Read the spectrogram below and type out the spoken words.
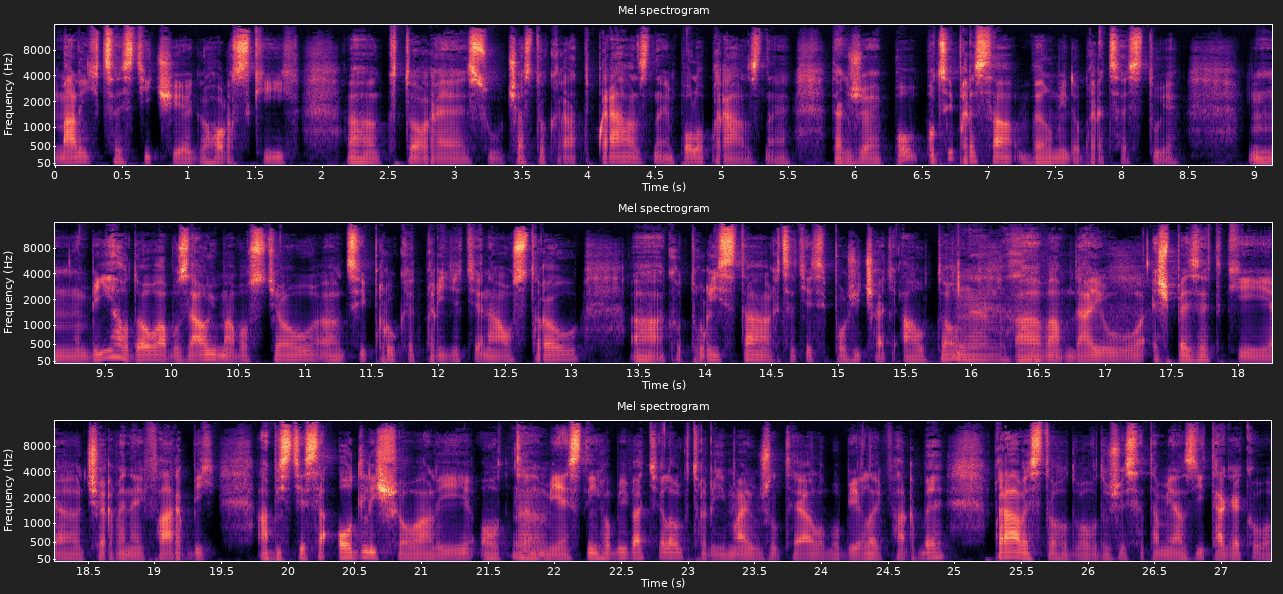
malých cestičiek horských, uh, ktoré sú častokrát prázdne, poloprázdne, takže po, po Cypre sa veľmi dobre cestuje. Um, výhodou alebo zaujímavosťou eh, Cypru, keď prídete na ostrov ako turista a chcete si požičať auto, no, vám dajú ešpezetky eh, červenej farby, aby ste sa odlišovali od no. miestných obyvateľov, ktorí majú žlté alebo bielej farbe, práve z toho dôvodu, že sa tam jazdí tak ako vo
